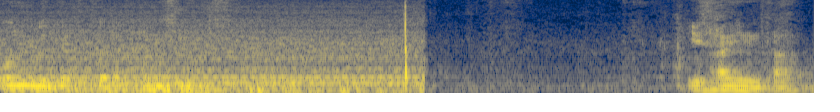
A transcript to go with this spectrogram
온도 몇 도라 한식 이상입니다.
